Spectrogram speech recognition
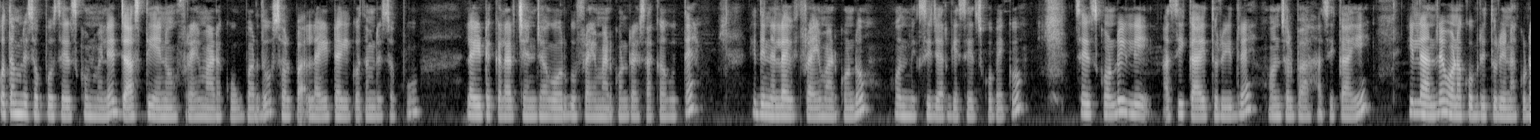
ಕೊತ್ತಂಬರಿ ಸೊಪ್ಪು ಸೇರಿಸ್ಕೊಂಡ್ಮೇಲೆ ಜಾಸ್ತಿ ಏನು ಫ್ರೈ ಮಾಡೋಕ್ಕೆ ಹೋಗಬಾರ್ದು. ಸ್ವಲ್ಪ ಲೈಟಾಗಿ ಕೊತ್ತಂಬರಿ ಸೊಪ್ಪು ಲೈಟಾಗಿ ಕಲರ್ ಚೇಂಜ್ ಆಗೋವರೆಗೂ ಫ್ರೈ ಮಾಡಿಕೊಂಡ್ರೆ ಸಾಕಾಗುತ್ತೆ. ಇದನ್ನೆಲ್ಲ ಫ್ರೈ ಮಾಡಿಕೊಂಡು ಒಂದು ಮಿಕ್ಸಿ ಜಾರ್ಗೆ ಸೇರಿಸ್ಕೋಬೇಕು. ಸೇರಿಸ್ಕೊಂಡು ಇಲ್ಲಿ ಹಸಿ ಕಾಯಿ ತುರಿ ಇದ್ದರೆ ಒಂದು ಸ್ವಲ್ಪ ಹಸಿ ಕಾಯಿ ಇಲ್ಲ ಅಂದರೆ ಒಣ ಕೊಬ್ಬರಿ ತುರಿನ ಕೂಡ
